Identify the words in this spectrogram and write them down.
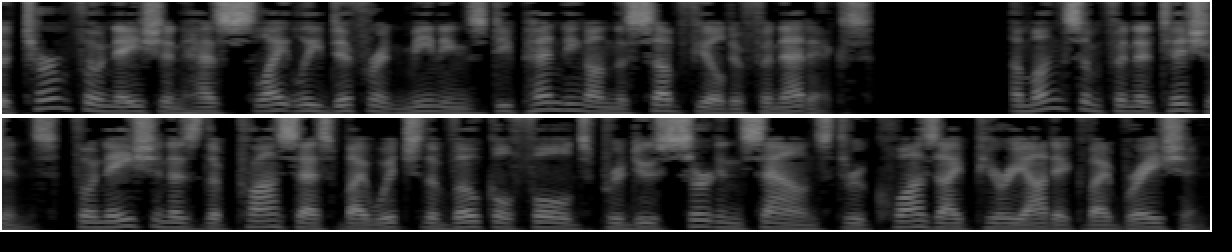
The term phonation has slightly different meanings depending on the subfield of phonetics. Among some phoneticians, phonation is the process by which the vocal folds produce certain sounds through quasi-periodic vibration.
